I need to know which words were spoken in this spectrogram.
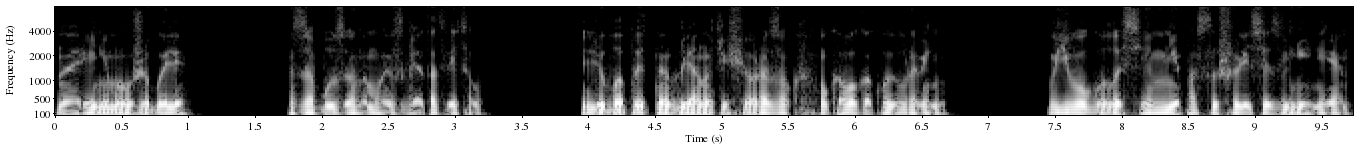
на арене мы уже были. Забуза, на мой взгляд, ответил. Любопытно глянуть еще разок, у кого какой уровень. В его голосе мне послышались извинения,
